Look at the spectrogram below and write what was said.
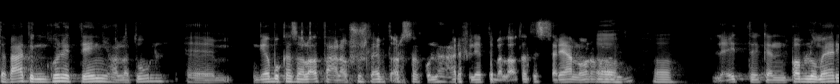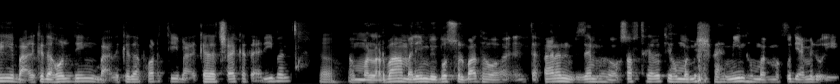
ده بعد الجون التاني على طول جابوا كذا لقطة على وشوش لعيبة أرسنال كلها عارف اللي هي بتبقى اللقطات السريعة اللي ورا بعض دي؟ آه. لقيت كان بابلو ماري بعد كده هولدنج بعد كده بارتي بعد كده تشاكا تقريبا. آه. هم الأربعة عمالين بيبصوا لبعض هو أنت فعلا زي ما وصفت كده دلوقتي هم مش فاهمين هم المفروض يعملوا إيه.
